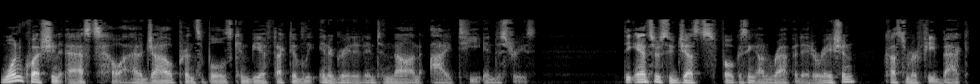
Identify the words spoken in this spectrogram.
One question asks how agile principles can be effectively integrated into non-IT industries. The answer suggests focusing on rapid iteration, customer feedback,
